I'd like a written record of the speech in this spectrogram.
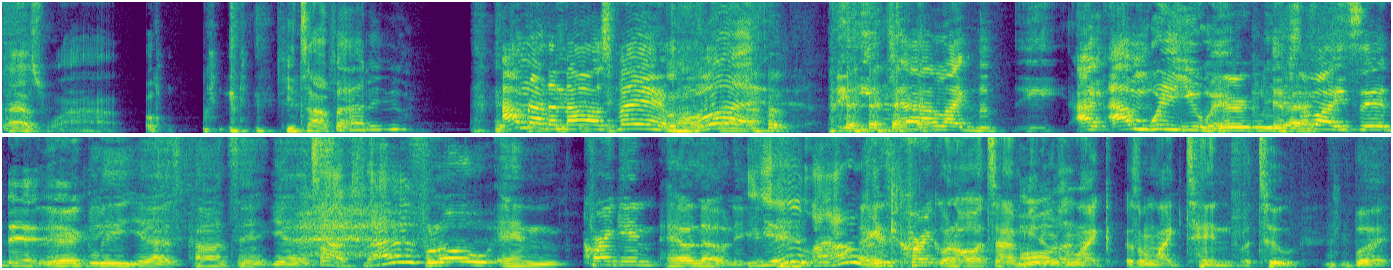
That's wild. He top five of you? I'm not a Nas fan, but he just like the. He, I, I'm where you at. Lyrically, if yes. somebody said that, Lyrically, yes. Content, yes. Top five? Flow and cranking, hell no, nigga. Yeah, like I Like don't it's crank on all time meter. It was on of it. like it's on like ten or two, but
